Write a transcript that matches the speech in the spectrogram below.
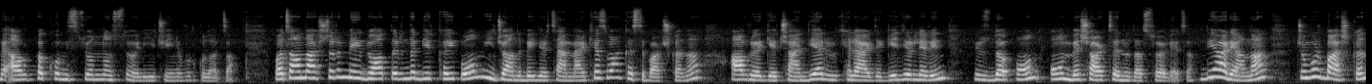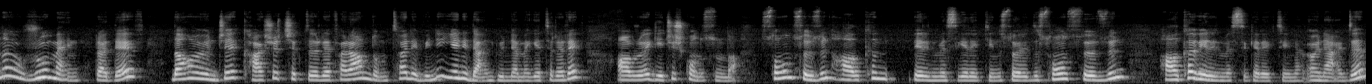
ve Avrupa Komisyonu'nun söyleyeceğini vurguladı. Vatandaşların mevduatlarında bir kayıp olmayacağını belirten Merkez Bankası Başkanı, avroya geçen diğer ülkelerde gelirlerin %10-15 arttığını da söyledi. Diğer yandan Cumhurbaşkanı Rumen Radev, daha önce karşı çıktığı referandum talebini yeniden gündeme getirerek avroya geçiş konusunda son sözün halkın verilmesi gerektiğini söyledi. Son sözün halka verilmesi gerektiğini önerdi.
